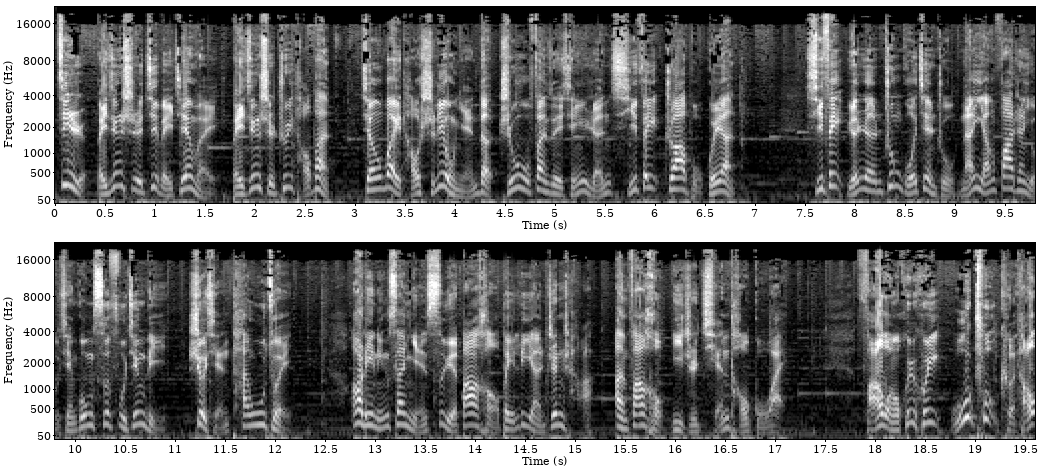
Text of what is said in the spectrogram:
近日，北京市纪委监委、北京市追逃办将外逃十六年的职务犯罪嫌疑人席飞抓捕归案。席飞原任中国建筑南洋发展有限公司副经理，涉嫌贪污罪。二零零三年四月八号被立案侦查，案发后一直潜逃国外，法网恢恢，无处可逃。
